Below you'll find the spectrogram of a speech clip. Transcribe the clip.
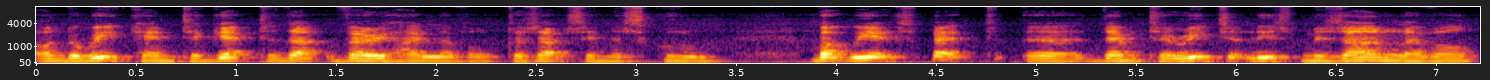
on the weekend to get to that very high level because that's in the school. But we expect uh, them to reach at least Mizan level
